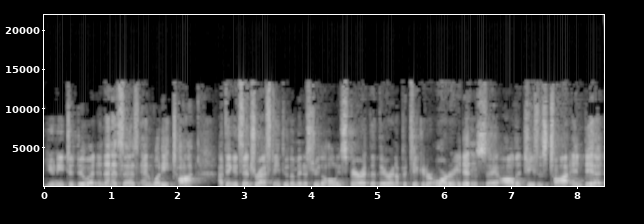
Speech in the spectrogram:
you need to do it. And then it says, and what he taught. I think it's interesting through the ministry of the Holy Spirit that they're in a particular order. It didn't say all that Jesus taught and did.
